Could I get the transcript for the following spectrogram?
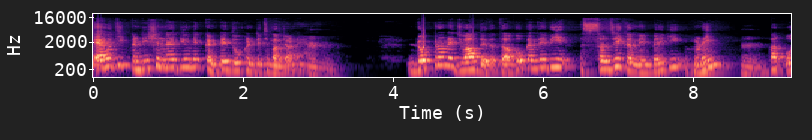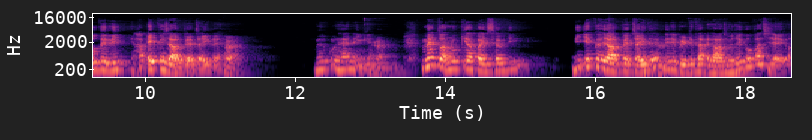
ਇਹੋ ਜੀ ਕੰਡੀਸ਼ਨ ਹੈ ਵੀ ਉਹਨੇ ਘੰਟੇ 2 ਘੰਟੇ 'ਚ ਮਰ ਜਾਣਾ ਹੈ। ਡਾਕਟਰਾਂ ਨੇ ਜਵਾਬ ਦੇ ਦਿੱਤਾ। ਉਹ ਕਹਿੰਦੇ ਵੀ ਸਰਜਰੀ ਕਰਨੀ ਪਏਗੀ ਹੁਣੇ ਪਰ ਉਹਦੇ ਲਈ 1000 ਰੁਪਏ ਚਾਹੀਦਾ ਹਾਂ, ਮੇਰੇ ਕੋਲ ਹੈ ਨਹੀਂ ਹੈ। ਮੈਂ ਤੁਹਾਨੂੰ ਕਿਹਾ ਭਾਈ ਸਾਹਿਬ ਜੀ ਵੀ 1000 ਰੁਪਏ ਚਾਹੀਦਾ ਮੇਰੇ ਬੇਟੇ ਦਾ ਇਲਾਜ ਹੋ ਜਾਏਗਾ ਬਚ ਜਾਏਗਾ।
